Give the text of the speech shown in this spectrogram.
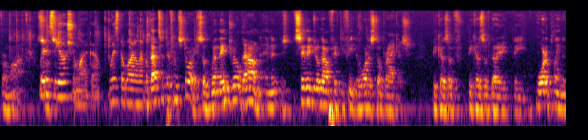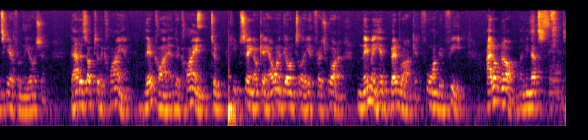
Vermont. Where So does the ocean want to go? Where's the water level? That's a different story. So when they drill down, and it- say they drill down 50 feet, the water's still brackish because of, because of the, the water plane that's here from the ocean. That is up to the client, their client, the client to keep saying, okay, I want to go until I hit fresh water. And they may hit bedrock at 400 feet. I don't know. I mean, that's, Sand.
